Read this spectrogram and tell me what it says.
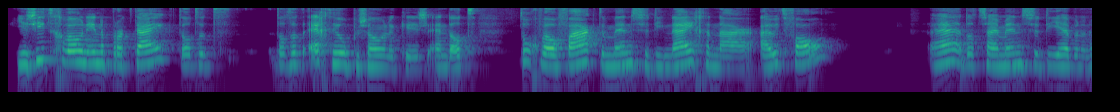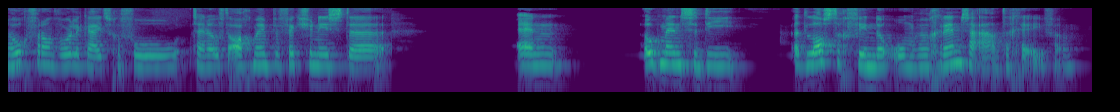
Je ziet gewoon in de praktijk dat het, dat het echt heel persoonlijk is en dat toch wel vaak de mensen die neigen naar uitval, Hè, dat zijn mensen die hebben een hoog verantwoordelijkheidsgevoel, zijn over het algemeen perfectionisten. En ook mensen die het lastig vinden om hun grenzen aan te geven.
